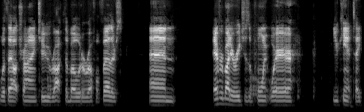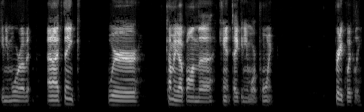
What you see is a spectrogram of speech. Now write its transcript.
without trying to rock the boat or ruffle feathers. And everybody reaches a point where you can't take any more of it. And I think we're coming up on the can't take any more point pretty quickly.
